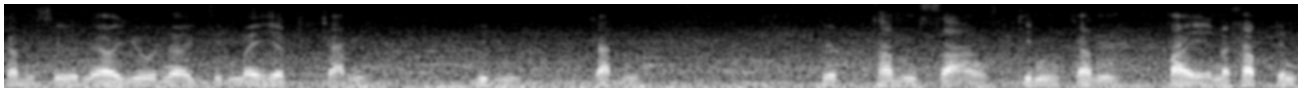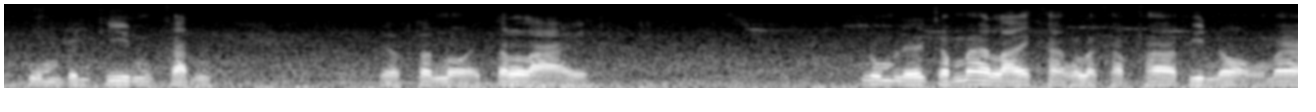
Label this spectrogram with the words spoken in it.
กันซื้อแนวอยู่แนวกินไม่เฮ็ดกันกินกันเฮ็ดทำสร้างกินกันไปนะครับ เป็นกลุ่มเป็นทีมกัน เดี๋ยวตะหน่อยตะลาย นุ่มเหลือกับมาหลายครั้งแล้วครับพาพี่น้องมา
